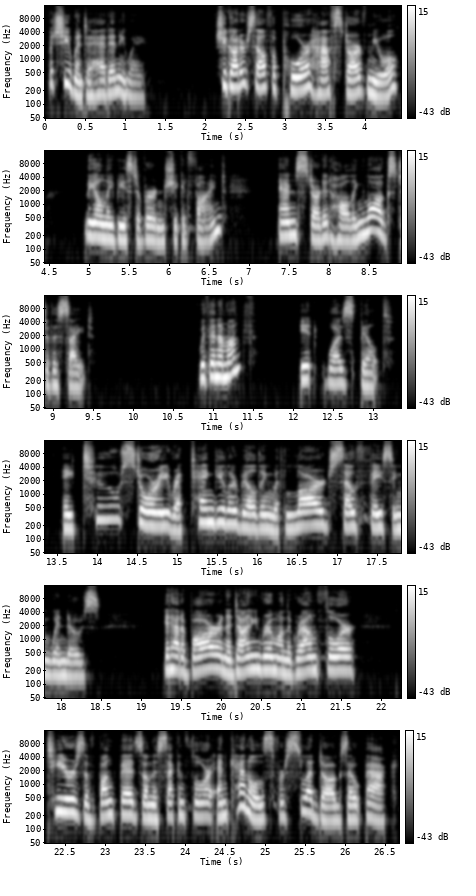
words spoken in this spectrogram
but she went ahead anyway. She got herself a poor, half starved mule, the only beast of burden she could find, and started hauling logs to the site. Within a month, it was built. A two story rectangular building with large south facing windows. It had a bar and a dining room on the ground floor, tiers of bunk beds on the second floor, and kennels for sled dogs out back.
